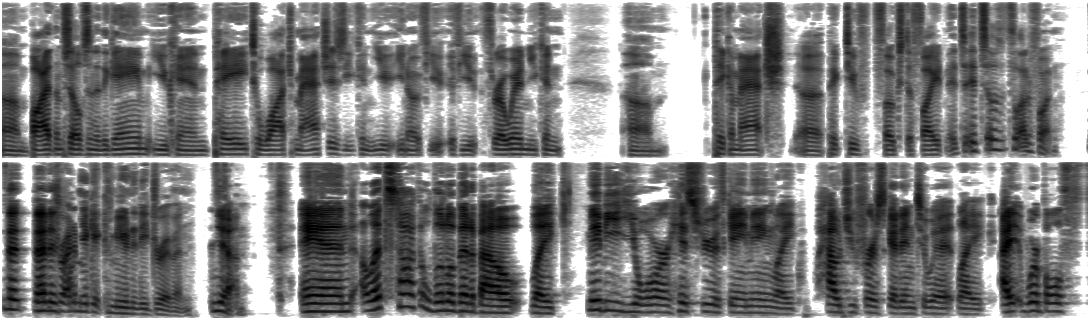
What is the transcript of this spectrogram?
um, buy themselves into the game. You can pay to watch matches. You can you you know if you if you throw in, you can um, pick a match, uh, pick two folks to fight. It's it's it's a lot of fun. That that is Try to make it community driven. Yeah. And let's talk a little bit about like maybe your history with gaming, like how'd you first get into it? Like I we're both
